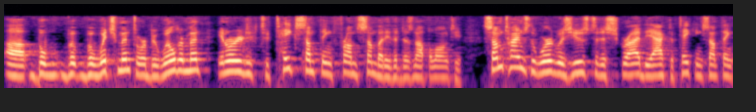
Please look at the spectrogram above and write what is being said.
uh, be, be, bewitchment or bewilderment in order to, to take something from somebody that does not belong to you. Sometimes the word was used to describe the act of taking something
